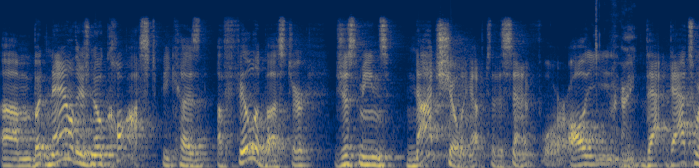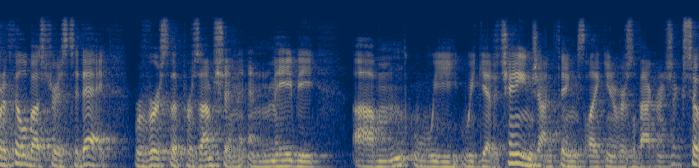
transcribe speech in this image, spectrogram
Um, but now there's no cost because a filibuster just means not showing up to the Senate floor. All you, right. that that's what a filibuster is today. Reverse the presumption, and maybe um, we we get a change on things like universal background checks. So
